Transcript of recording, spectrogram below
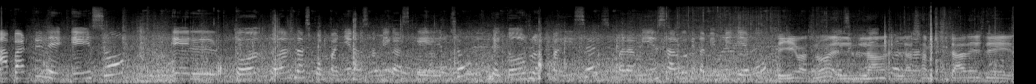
aparte de eso, el, to- todas las compañeras, amigas que he hecho de todos los países, para mí es algo que también me llevo Te llevas, ¿no? El- la- las amistades de...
